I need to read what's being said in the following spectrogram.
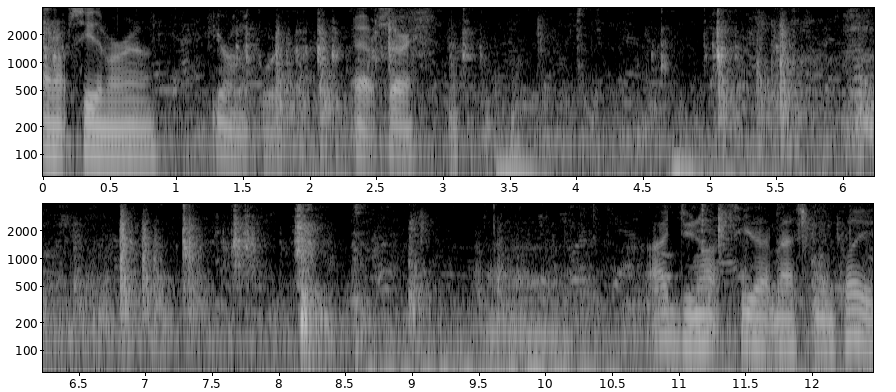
I don't see them around. You're on the court. Oh, sorry. I do not see that match being played.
